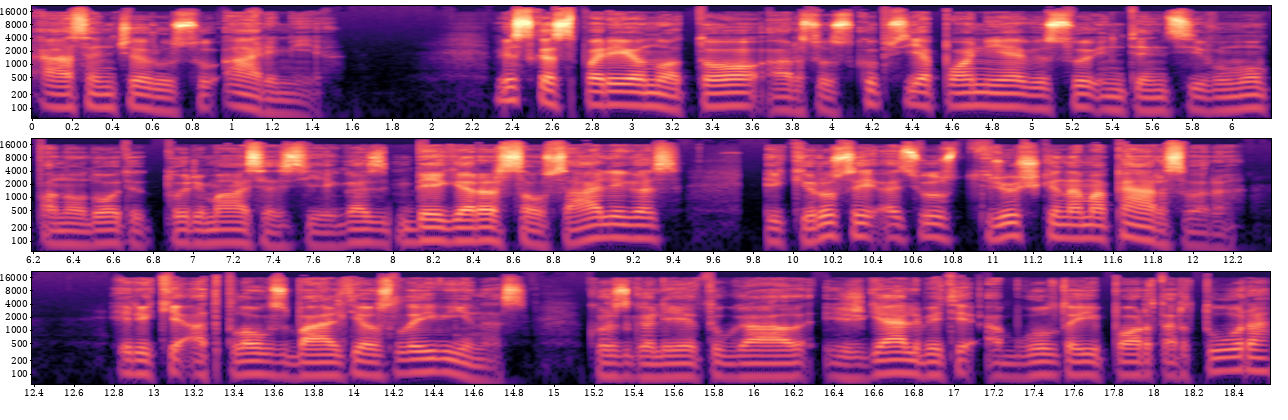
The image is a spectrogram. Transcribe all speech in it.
esančią rusų armiją. Viskas parėjo nuo to, ar suskups Japonija visų intensyvumu panaudoti turimasias jėgas bei geras sausąlygas, iki rusai atsiūs triuškinamą persvarą ir iki atplauks Baltijos laivynas, kurs galėtų gal išgelbėti apgultą į Port Artūrą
